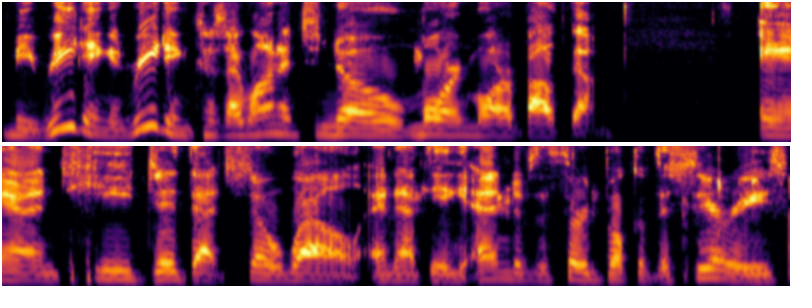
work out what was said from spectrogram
me reading and reading because I wanted to know more and more about them. And he did that so well. And at the end of the third book of the series,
